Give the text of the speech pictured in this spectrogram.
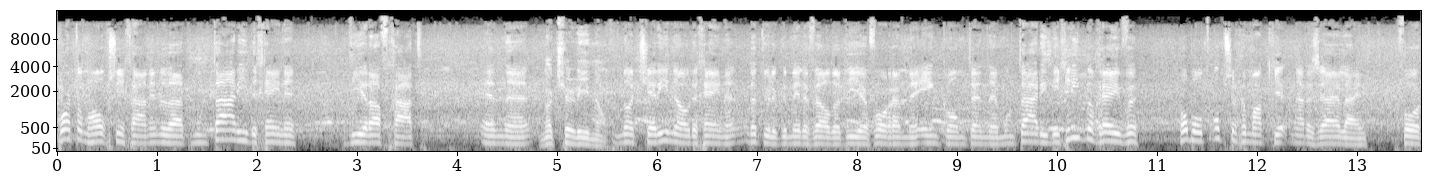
bord omhoog zien gaan. Inderdaad, Montari degene die eraf gaat. En, uh, Nocerino. Nocerino, degene, natuurlijk de middenvelder die er voor hem uh, inkomt. En uh, Montari die geniet nog even, hobbelt op zijn gemakje naar de zijlijn voor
